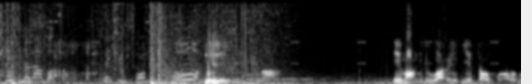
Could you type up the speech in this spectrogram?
placing alarm box placing swarm oh ini मामले भी हुआ रही कि ये टॉप हुआ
